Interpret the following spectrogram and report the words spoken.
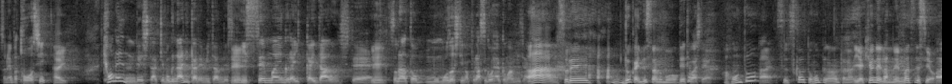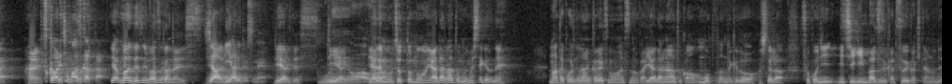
そのやっぱ投資。はい。去年でしたっけ？僕何かで見たんですけど、ええ。1000万円ぐらい1回ダウンして、ええ。その後も戻して今プラス500万みたいな。ああそれどっかに出てたのも？出てましたよ。あ本当、はい。それ使うと思ってなかったな。いや去年の年末ですよ。はい、はい、い使われちゃまずかった？やまあ別にまずくはないです。じゃあリアルですね、リアルです。リアル。いやでもちょっともう嫌だなと思いましたけどねまたこれで何ヶ月も待つのか嫌だなとか思ってたんだけど、そしたらそこに日銀バズーカ2が来たので、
